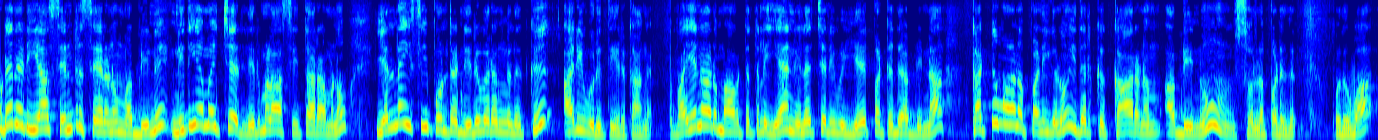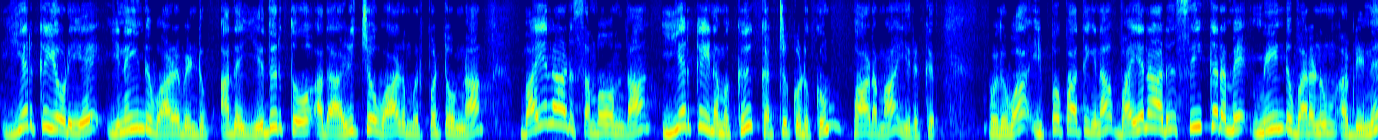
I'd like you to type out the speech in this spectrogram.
உடனடியா சென்று சேரணும் அப்படின்னு நிதியமைச்சர் நிர்மலா சீதாராமனும் எல்ஐசி போன்ற நிறுவனங்களுக்கு அறிவுறுத்தி இருக்காங்க. வயநாடு மாவட்டத்தில் ஏன் நிலச்சரிவு ஏற்பட்டது அப்படின்னா கட்டுமான பணிகளும் இதற்கு காரணம் அப்படின்னும் சொல்லப்படுது. பொதுவா இயற்கையோடையே இணைந்து வாழ வேண்டும். அதை எதிர்த்தோ அதை அழிச்சோ வாழ முற்பட்டோம்னா வயநாடு சம்பவம் தான் இயற்கை நமக்கு கற்றுக் கொடுக்கும் பாடமா இருக்கு. பொதுவா இப்ப பாத்தீங்கன்னா வயநாடு சீக்கிரமே மீண்டு வரணும் அப்படின்னு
